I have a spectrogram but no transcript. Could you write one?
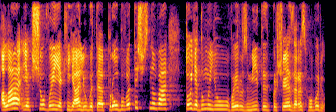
Але якщо ви, як і я, любите пробувати щось нове, то я думаю, ви розумієте, про що я зараз говорю.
